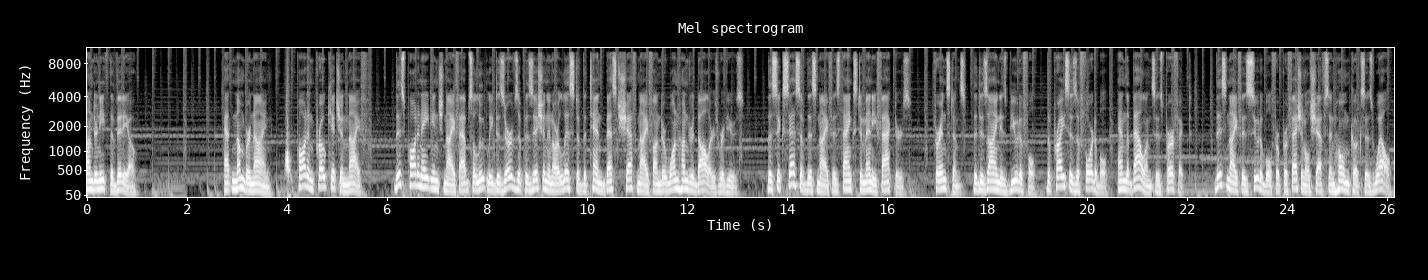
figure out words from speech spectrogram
underneath the video. At number 9. Paudin Pro Kitchen Knife this Paudin 8-inch knife absolutely deserves a position in our list of the 10 best chef knife under $100 reviews. The success of this knife is thanks to many factors. For instance, the design is beautiful, the price is affordable, and the balance is perfect. This knife is suitable for professional chefs and home cooks as well.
